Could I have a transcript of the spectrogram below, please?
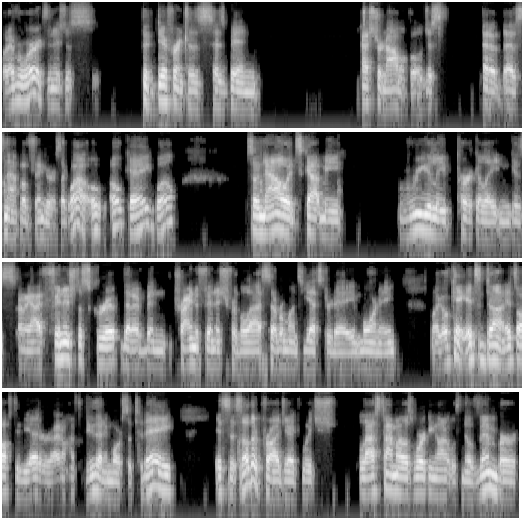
whatever works. And it's just the difference has, has been astronomical just at a, at a snap of finger. It's like, wow, okay, well, so now it's got me really percolating because I mean I finished a script that I've been trying to finish for the last several months yesterday morning like, okay, it's done. It's off to the editor. I don't have to do that anymore. So today it's this other project, which last time I was working on it was November.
